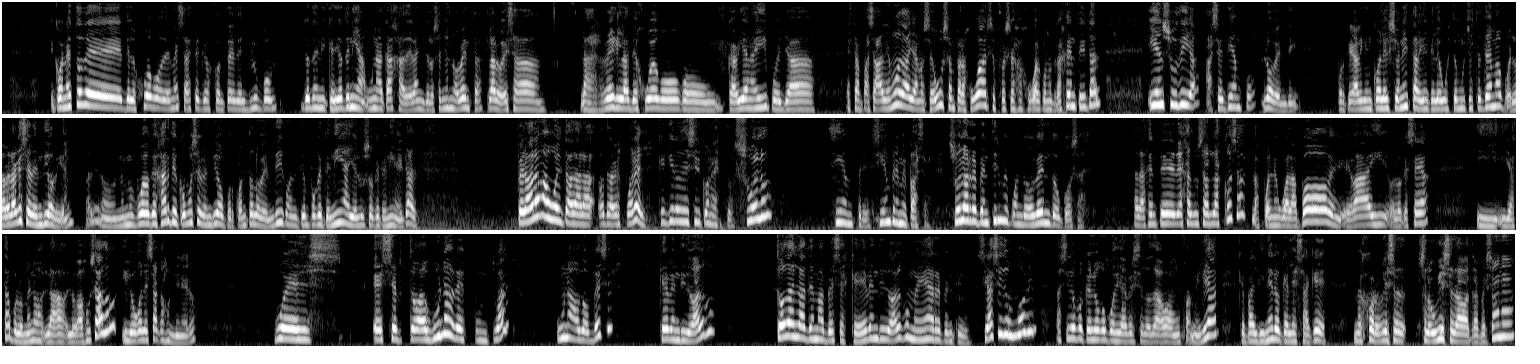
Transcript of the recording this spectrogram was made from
con esto del juego de mesa este que os conté, del Blue Bowl, yo que yo tenía una caja del año, de los años 90, claro, esa, las reglas de juego que habían ahí, pues ya están pasadas de moda, ya no se usan para jugar, si fueses a jugar con otra gente y tal. Y en su día, hace tiempo, lo vendí. Porque alguien coleccionista, alguien que le guste mucho este tema, pues la verdad que se vendió bien, ¿vale? No, no me puedo quejar de cómo se vendió, por cuánto lo vendí, con el tiempo que tenía y el uso que tenía y tal. Pero ahora me ha vuelto a dar otra vez por él. ¿Qué quiero decir con esto? Suelo, siempre, siempre me pasa. Suelo arrepentirme cuando vendo cosas. La gente deja de usar las cosas, las pone en Wallapop, en eBay o lo que sea, y, ya está, por lo menos lo has usado y luego le sacas un dinero. Pues, excepto alguna vez puntual, una o dos veces que he vendido algo, Todas las demás veces que he vendido algo me he arrepentido. Si ha sido un móvil, ha sido porque luego podía habérselo dado a un familiar, que para el dinero que le saqué, mejor se lo hubiese dado a otra persona.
